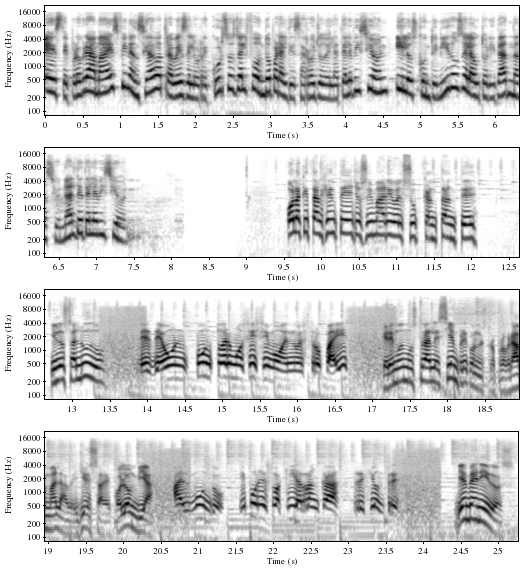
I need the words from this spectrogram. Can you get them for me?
Este programa es financiado a través de los recursos del Fondo para el Desarrollo de la Televisión y los contenidos de la Autoridad Nacional de Televisión. Hola, ¿qué tal gente? Yo soy Mario, el subcantante, y los saludo desde un punto hermosísimo en nuestro país. Queremos mostrarles siempre con nuestro programa la belleza de Colombia al mundo, y por eso aquí arranca Región 13. Bienvenidos.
